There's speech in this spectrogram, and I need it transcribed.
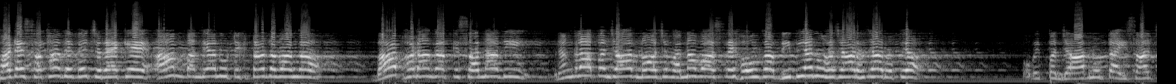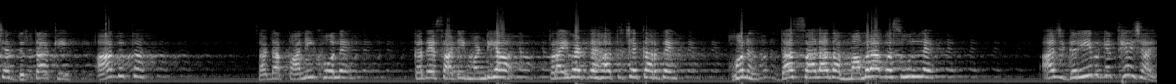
ਤੁਹਾਡੇ ਸਥਾ ਦੇ ਵਿੱਚ ਰਹਿ ਕੇ ਆਮ ਬੰਦਿਆਂ ਨੂੰ ਟਿਕਟਾਂ ਦਵਾਂਗਾ, ਬਾਹ ਫੜਾਂਗਾ ਕਿਸਾਨਾਂ ਦੀ, ਰੰਗਲਾ ਪੰਜਾਬ ਨੌਜਵਾਨਾਂ ਵਾਸਤੇ ਹੋਊਗਾ ਬੀਬੀਆਂ ਨੂੰ ਹਜ਼ਾਰ ਹਜ਼ਾਰ ਰੁਪਇਆ। ਉਹ ਵੀ ਪੰਜਾਬ ਨੂੰ 2.5 ਸਾਲ ਚ ਦਿੱਤਾ ਕੀ? ਆ ਦਿੱਤਾ। ਸਾਡਾ ਪਾਣੀ ਖੋਲੇ, ਕਦੇ ਸਾਡੀ ਮੰਡੀਆਂ ਪ੍ਰਾਈਵੇਟ ਦੇ ਹੱਥ 'ਚ ਕਰ ਦੇ। ਹੁਣ 10 ਸਾਲਾਂ ਦਾ ਮਾਮਲਾ ਵਸੂਲ ਲੈ ਅੱਜ ਗਰੀਬ ਕਿੱਥੇ ਜਾਏ?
